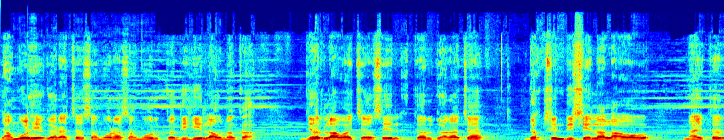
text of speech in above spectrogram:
जांभूळ हे घराच्या समोरासमोर कधीही लावू नका. जर लावायचे असेल तर घराच्या दक्षिण दिशेला लावावं. नाहीतर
